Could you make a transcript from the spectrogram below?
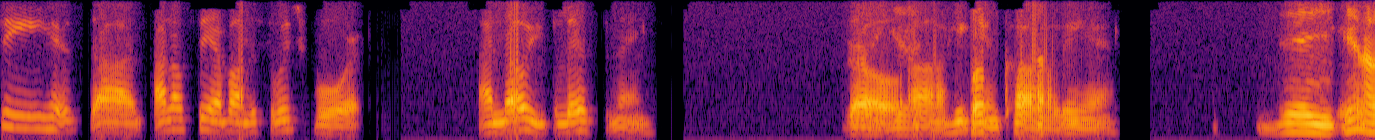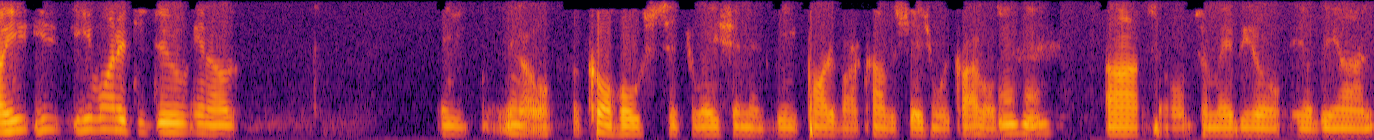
see his. Uh, I don't see him on the switchboard. I know he's listening, so uh, he Well, can call in. Yeah, you know, he, he he wanted to do, you know, a you know a co-host situation and be part of our conversation with Carlos. hmm Uh, so so maybe he'll he'll be on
